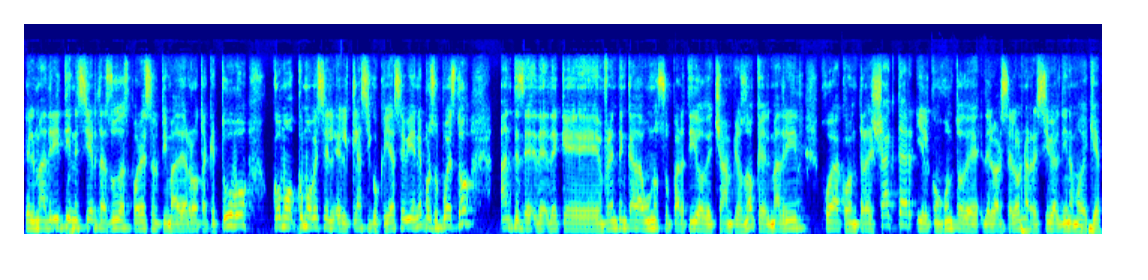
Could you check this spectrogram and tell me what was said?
El Madrid tiene ciertas dudas por esa última derrota que tuvo. ¿Cómo, cómo ves el, clásico que ya se viene? Por supuesto, antes de que enfrenten cada uno su partido de Champions, ¿no? Que el Madrid juega contra el Shakhtar y el conjunto de, del Barcelona recibe al Dinamo de Kiev.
